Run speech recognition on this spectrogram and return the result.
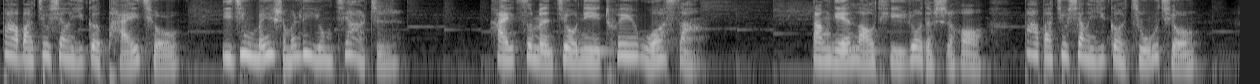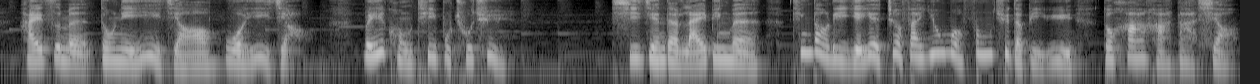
爸爸就像一个排球，已经没什么利用价值，孩子们就你推我搡。当年老体弱的时候，爸爸就像一个足球，孩子们都你一脚我一脚，唯恐踢不出去。席间的来宾们听到李爷爷这番幽默风趣的比喻，都哈哈大笑，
